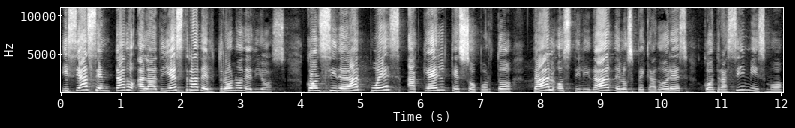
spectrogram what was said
y se ha sentado a la diestra del trono de Dios. Considerad pues aquel que soportó tal hostilidad de los pecadores contra sí mismo,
